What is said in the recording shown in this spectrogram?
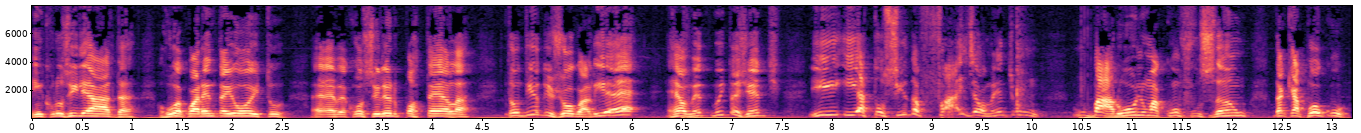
Encruzilhada, Rua 48, é, Conselheiro Portela. Então, dia de jogo ali é realmente muita gente. E, e a torcida faz realmente um, um barulho, uma confusão. Daqui a pouco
